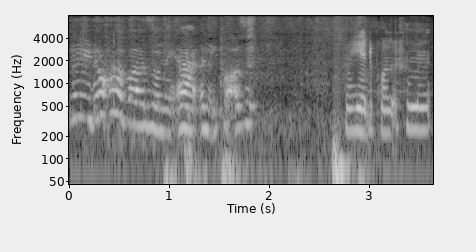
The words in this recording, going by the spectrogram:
No, you don't have eyes on the at any closet. Oh, he had to pause it for a minute.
